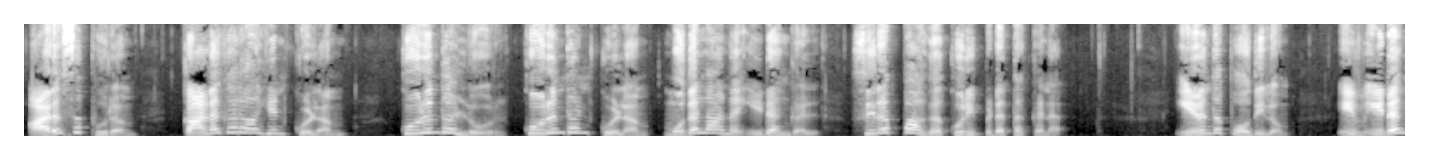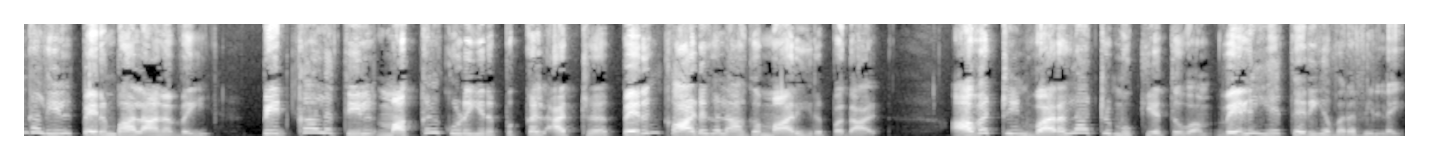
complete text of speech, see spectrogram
அரசபுரம் கனகராயன் குளம் குருந்தள்ளூர் குருந்தன் குளம் முதலான இடங்கள் சிறப்பாக குறிப்பிடத்தக்கன. இருந்தபோதிலும் இவ்விடங்களில் பெரும்பாலானவை பிற்காலத்தில் மக்கள் குடியிருப்புகள் அற்ற பெருங்காடுகளாக மாறியிருப்பதால் அவற்றின் வரலாற்று முக்கியத்துவம் வெளியே தெரிய வரவில்லை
